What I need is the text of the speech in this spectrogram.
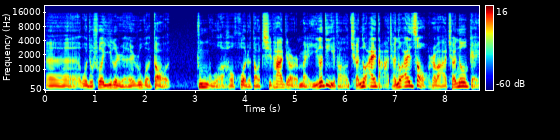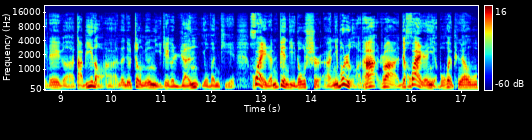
呃，我就说一个人如果到。中国或或者到其他地儿，每一个地方全都挨打，全都挨揍，是吧？全都给这个大逼斗啊，那就证明你这个人有问题。坏人遍地都是啊，你不惹他是吧？这坏人也不会平原无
